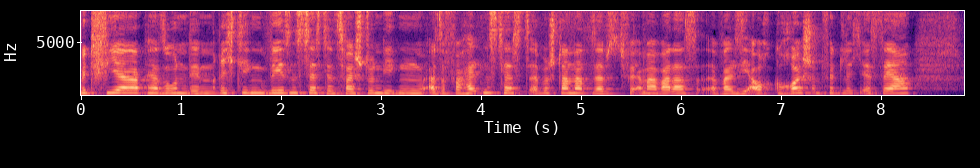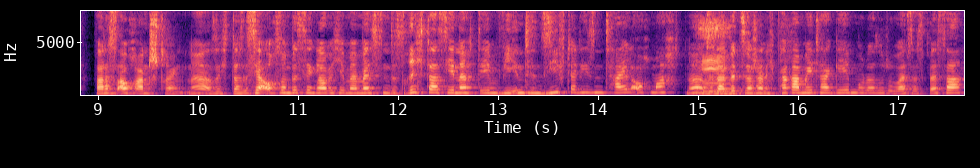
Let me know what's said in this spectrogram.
mit vier Personen den richtigen Wesenstest, den zweistündigen, also Verhaltenstest äh, bestanden hat. Selbst für Emma war das, äh, weil sie auch geräuschempfindlich ist, sehr, war das auch anstrengend. Ne? Also ich, das ist ja auch so ein bisschen, glaube ich, im Ermessen des Richters, je nachdem, wie intensiv der diesen Teil auch macht. Ne? Also mhm. da wird es wahrscheinlich Parameter geben oder so, du weißt das besser.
